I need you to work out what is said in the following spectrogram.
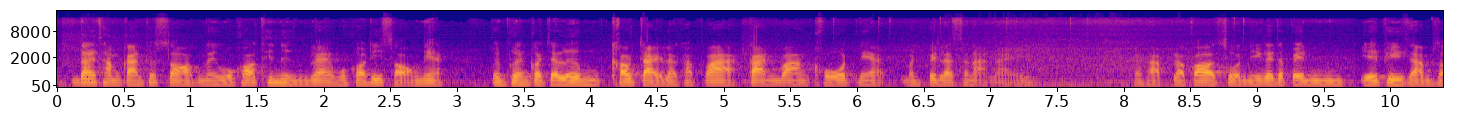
ๆ ได้ทำการทดสอบในหัวข้อที่ 1 และหัวข้อที่2เนี่ยเพื่อนๆก็จะเริ่มเข้าใจแล้วครับว่าการวางโค้ดเนี่ยมันเป็นลักษณะไหนนะครับแล้วก็ส่วนนี้ก็จะเป็น ESP32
